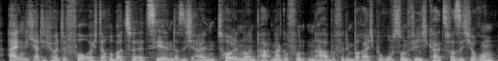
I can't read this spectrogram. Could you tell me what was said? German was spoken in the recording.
Eigentlich hatte ich heute vor, euch darüber zu erzählen, dass ich einen tollen neuen Partner gefunden habe für den Bereich Berufsunfähigkeitsversicherung,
